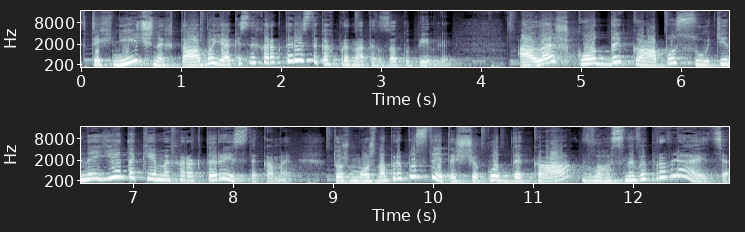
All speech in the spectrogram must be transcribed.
в технічних та або якісних характеристиках предметах закупівлі. Але ж код ДК, по суті, не є такими характеристиками. Тож можна припустити, що код ДК, власне, виправляється,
